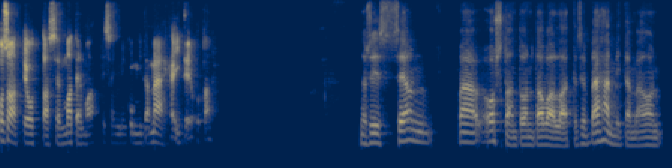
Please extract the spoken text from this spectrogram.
osaatte ottaa sen matemaattisen, niin kuin mitä mä ehkä itse otan. No siis se on mä ostan tuon tavalla, että se vähän mitä mä oon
